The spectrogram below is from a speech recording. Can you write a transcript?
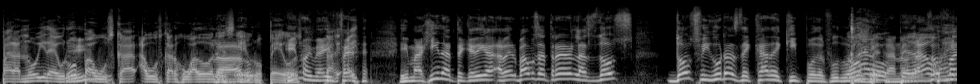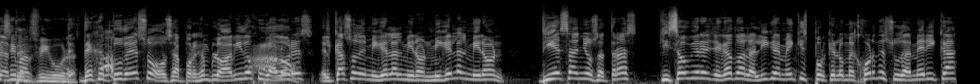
para no ir a Europa Sí. a buscar a buscar jugadores Claro. europeos. No, imagínate que diga, a ver, vamos a traer las dos, dos figuras de cada equipo del fútbol Claro, mexicano. Pedrao, las dos imagínate. máximas figuras. De- Deja tú de eso. O sea, por ejemplo, ha habido jugadores. El caso de Miguel Almirón. Miguel Almirón 10 años atrás, quizá hubiera llegado a la Liga MX porque lo mejor de Sudamérica,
